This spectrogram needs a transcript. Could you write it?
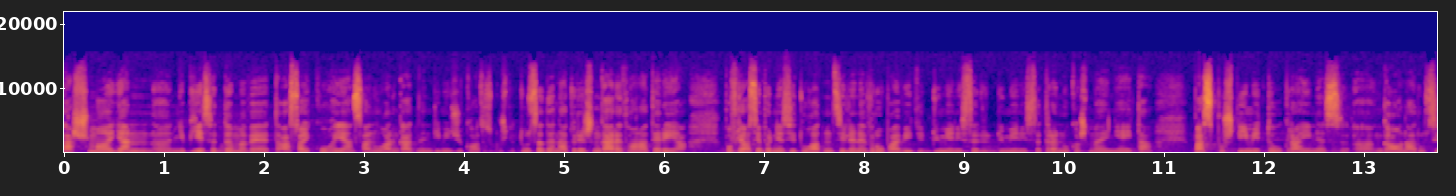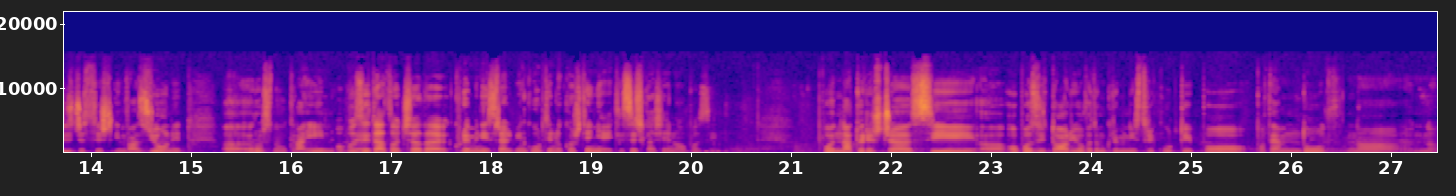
tashmë janë një pjesë e dëmeve të asaj kohe janë sanuar nga vendimi i gjykatës kushtetuse dhe natyrisht nga rrethanat e reja. Po flasim për një situatë në cilën Evropa e vitit 2022-2023 nuk është më e njëjta, pas pushtimit të Ukrainës nga ana e Rusisë, gjegjësisht invazionit rus në Ukrainë. Opozita thotë që edhe kryeministri Albin Kurti nuk është i njëjti, siç ka qenë në opozitë. Po natyrisht që si opozitar, jo vetëm kryeministri Kurti, po, po them ndodh në, në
